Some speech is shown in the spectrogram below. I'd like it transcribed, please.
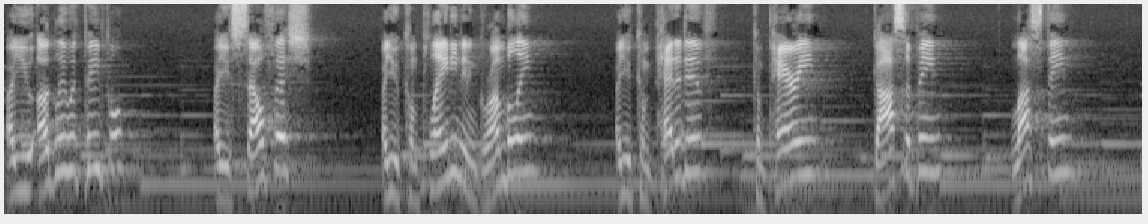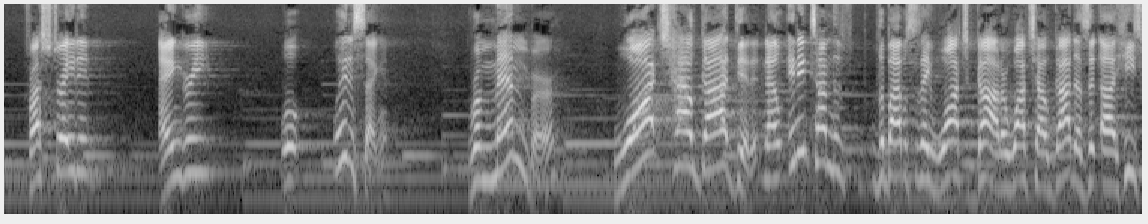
Are you ugly with people? Are you selfish? Are you complaining and grumbling? Are you competitive, comparing, gossiping, lusting, frustrated, angry? Well, wait a second. Remember, watch how God did it. Now, anytime the, the Bible says, hey, watch God or watch how God does it, uh, He's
